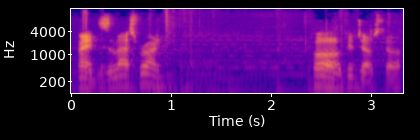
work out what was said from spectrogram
Alright, this is the last run. Oh, good job, Stella.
